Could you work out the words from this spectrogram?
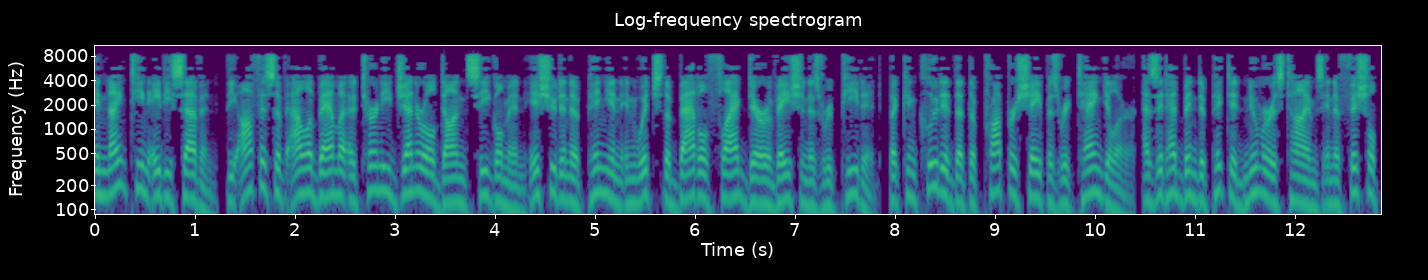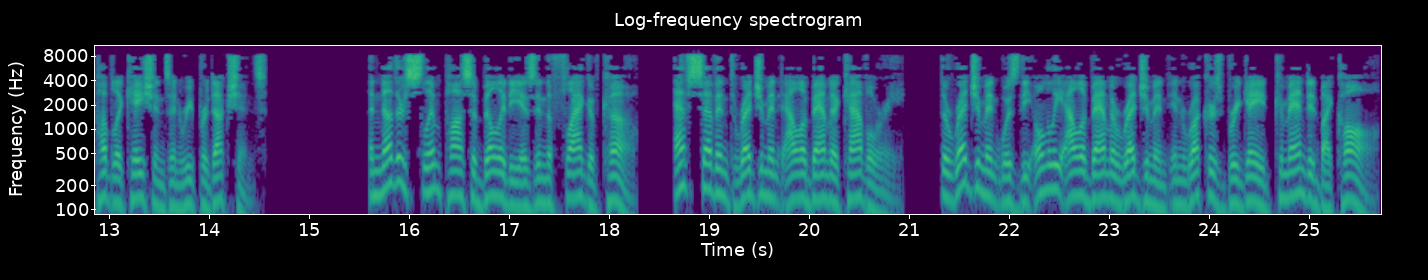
In 1987, the Office of Alabama Attorney General Don Siegelman issued an opinion in which the battle flag derivation is repeated, but concluded that the proper shape is rectangular, as it had been depicted numerous times in official publications and reproductions. Another slim possibility is in the flag of Co. F 7th Regiment Alabama Cavalry. The regiment was the only Alabama regiment in Rucker's brigade commanded by Col.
